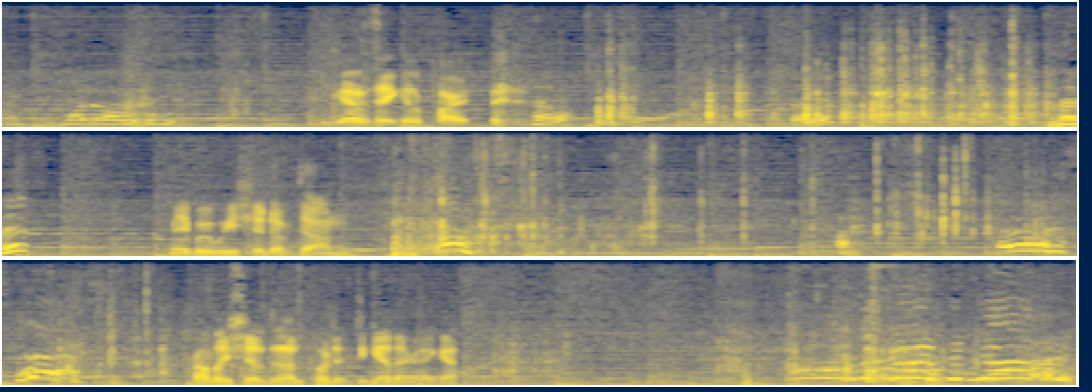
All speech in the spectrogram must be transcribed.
I'm together already. You gotta take it apart. Is that it? Is that it? Maybe we should have done. Oh! I, I don't understand. Probably should have done put it together, I guess. My the gun!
